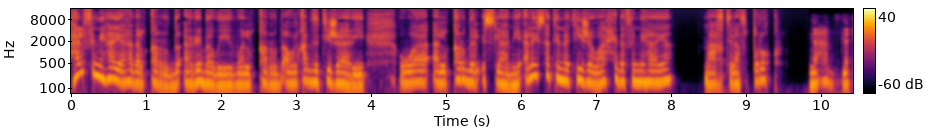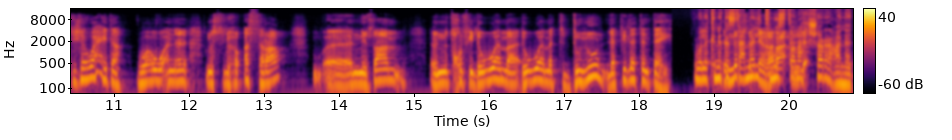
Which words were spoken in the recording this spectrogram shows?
هل في النهاية هذا القرض الربوي والقرض أو القرض التجاري والقرض الإسلامي أليست النتيجة واحدة في النهاية؟ مع اختلاف الطرق؟ نعم نتيجة واحدة وهو أننا نصبح أسرى آه، نظام ندخل في دوامة دوامة الديون التي لا تنتهي ولكنك استعملت مصطلح شرعنة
